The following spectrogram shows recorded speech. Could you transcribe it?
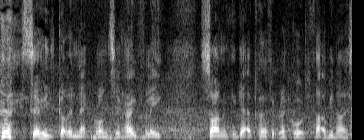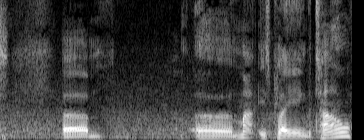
so he's got the Necrons. So hopefully Simon can get a perfect record. That would be nice. Um, uh, Matt is playing the Tau.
